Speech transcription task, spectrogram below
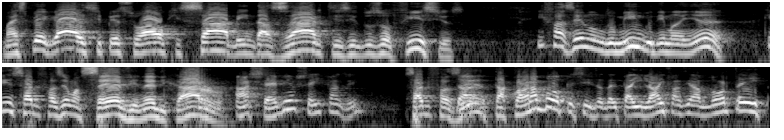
Mas pegar esse pessoal que sabem das artes e dos ofícios e fazer num domingo de manhã, quem sabe fazer uma seve, né, de carro, A sebe eu sei fazer. sabe Tá, fazer? tá com boa, precisa para ir lá e fazer a volta e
